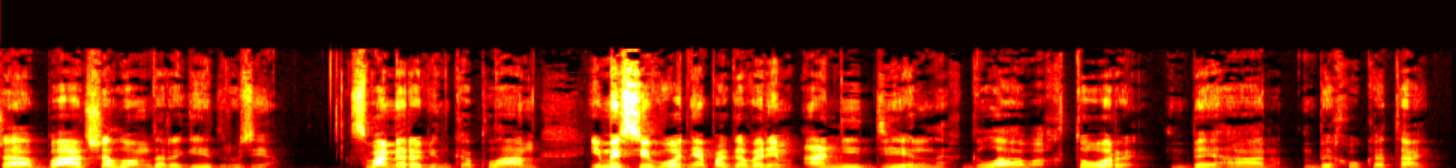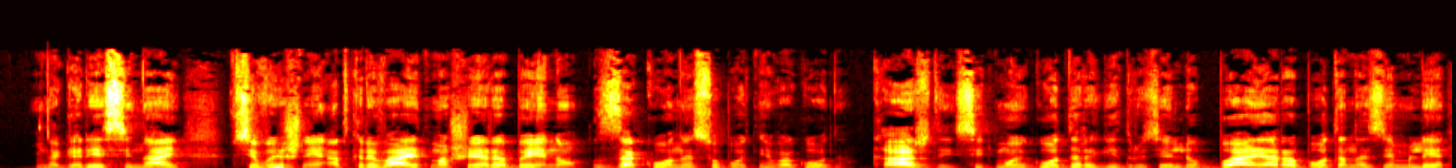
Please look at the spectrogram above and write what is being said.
Шаббат шалом, дорогие друзья! С вами Равин Каплан, и мы сегодня поговорим о недельных главах Торы Бегар Бехукатай. На горе Синай Всевышний открывает Маше Рабейну законы субботнего года. Каждый седьмой год, дорогие друзья, любая работа на земле,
